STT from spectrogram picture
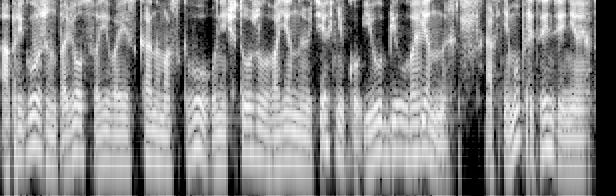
А Пригожин повел свои войска на Москву, уничтожил военную технику и убил военных. А к нему претензий нет.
